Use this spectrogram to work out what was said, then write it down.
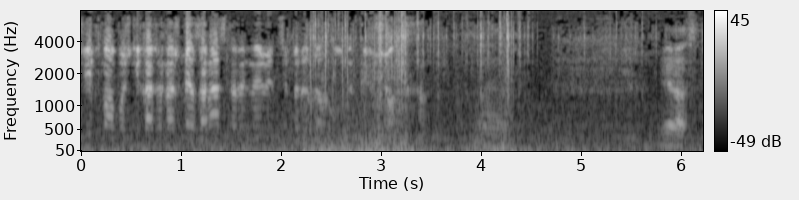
дві кнопочки, каже, нажме зараз, каже, не він це перезагрузити. І все. Ясно.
